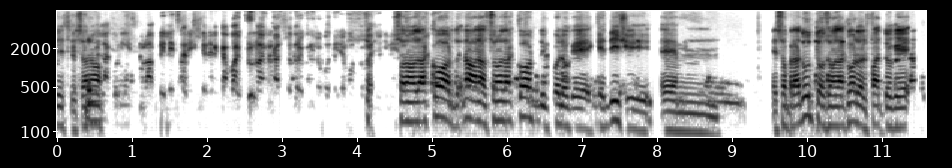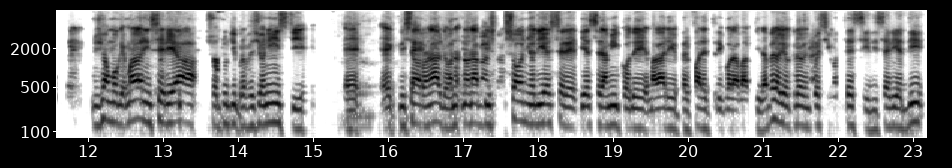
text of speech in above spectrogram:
Sì, sì, sono... la bellezza di scendere in campo. Poi Bruno è un calciatore, quindi lo può dire molto meglio di me. Sono d'accordo, no, no, sono d'accordo in quello che, che dici. Ehm e soprattutto sono d'accordo del fatto che diciamo che magari in Serie A sono tutti professionisti e, e Cristiano Ronaldo non, non, ha bisogno di essere, di essere amico de, magari per fare il trico la partita. Però io credo che in questi contesti di Serie D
